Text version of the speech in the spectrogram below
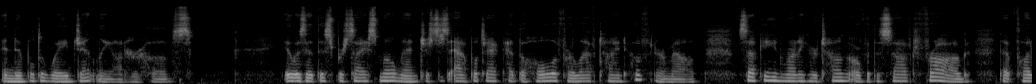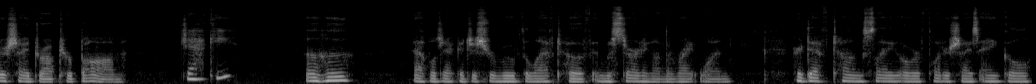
and nibbled away gently on her hooves. It was at this precise moment, just as Applejack had the whole of her left hind hoof in her mouth, sucking and running her tongue over the soft frog, that Fluttershy dropped her bomb. Jackie? Uh huh. Applejack had just removed the left hoof and was starting on the right one her deft tongue sliding over Fluttershy's ankle,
